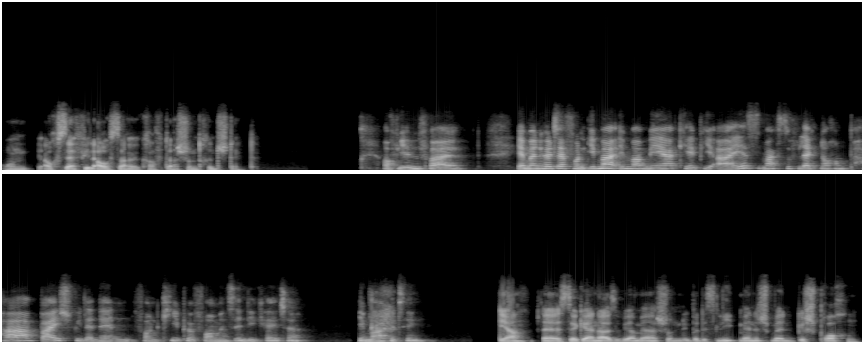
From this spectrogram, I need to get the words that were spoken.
und auch sehr viel Aussagekraft da schon drin steckt. Auf jeden Fall. Ja, man hört ja von immer, immer mehr KPIs. Magst du vielleicht noch ein paar Beispiele nennen von Key Performance Indicator im Marketing? Ja, äh, sehr gerne. Also wir haben ja schon über das Lead-Management gesprochen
